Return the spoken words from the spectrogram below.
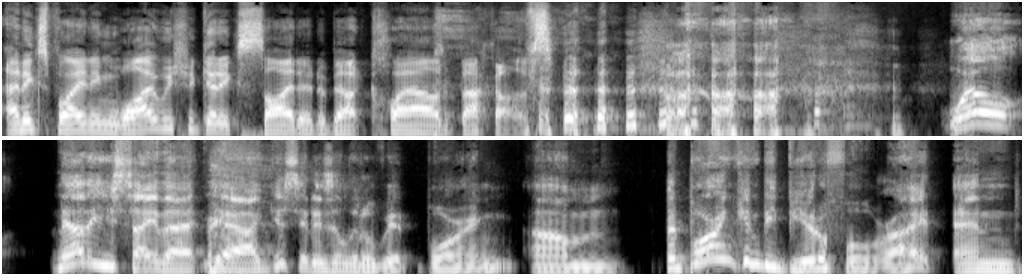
and explaining why we should get excited about cloud backups. Well, now that you say that, yeah, I guess it is a little bit boring. Um, but boring can be beautiful, right? And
